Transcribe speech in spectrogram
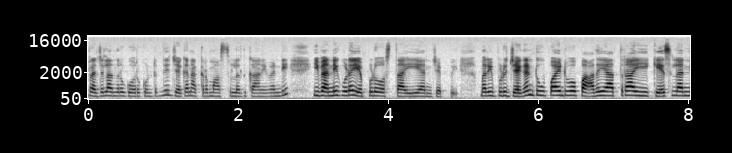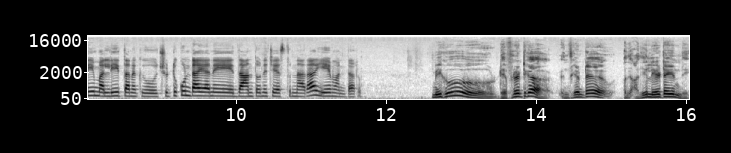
ప్రజలందరూ కోరుకుంటుంది జగన్ అక్రమాస్తులది కానివ్వండి ఇవన్నీ కూడా ఎప్పుడు వస్తాయి అని చెప్పి. మరి ఇప్పుడు జగన్ టూ పాయింట్ ఓ పాదయాత్ర ఈ కేసులన్నీ మళ్ళీ తనకు చుట్టుకుంటాయనే దాంతోనే చేస్తున్నారా? ఏమంటారు? మీకు డెఫినెట్గా ఎందుకంటే అది అది లేట్ అయింది.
